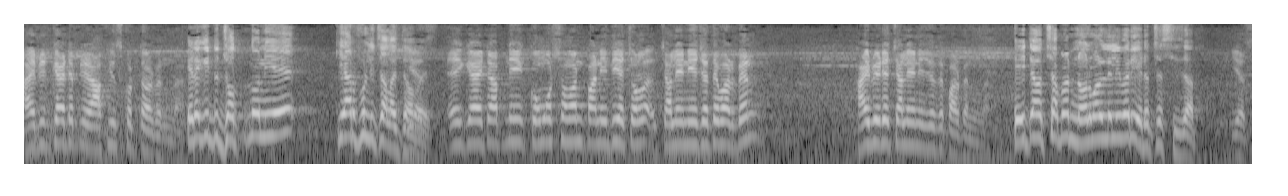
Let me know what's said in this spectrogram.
হাইব্রিড গাড়িটা আপনি রাফ ইউজ করতে পারবেন না। এটা কিন্তু যত্ন নিয়ে কেয়ারফুলি চালাতে হবে? এই গাড়িটা আপনি কোমর সমান পানি দিয়ে চালিয়ে নিয়ে যেতে পারবেন। হাইব্রিডে চালিয়ে নিয়ে যেতে পারবেন না। এইটা হচ্ছে আপনার নর্মাল ডেলিভারি এটা হচ্ছে সিজার ইয়েস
